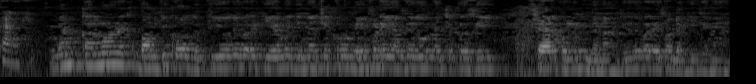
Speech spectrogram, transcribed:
ਥੈਂਕ ਯੂ ਮੈਮ ਕੱਲ ਉਹਨਾਂ ਨੇ ਇੱਕ ਬੰਦ ਕਾਲ ਦਿੱਤੀ ਉਹਦੇ ਬਾਰੇ ਕੀ ਹੈ ਵੀ ਜਿੰਨਾ ਚਿਰ ਉਹ ਨਹੀਂ ਫੜੇ ਜਾਂਦੇ ਉਹਨਾਂ ਚਿਰ ਅਸੀਂ ਸ਼ਹਿਰ ਖੁੱਲ੍ਹਣ ਨਹੀਂ ਦੇਣਾ। ਇਹਦੇ ਬਾਰੇ ਤੁਹਾਡਾ ਕੀ ਕਹਿਣਾ ਹੈ?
